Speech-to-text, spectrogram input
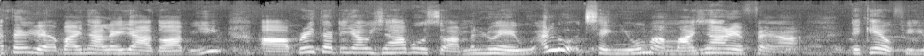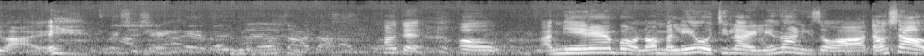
အသက်အရွယ်အပိုင်းခြားလဲရသွားပြီအာပရိသတ်တစ်ယောက်ရဖို့ဆိုတာမလွယ်ဘူးအဲ့လိုအချိန်မျိုးမှာမရတဲ့ fan ကတကယ်ကို feel ပါပဲဟုတ်တယ်ဟို အမြဲတမ်းပေါ့နော်မလင်းကိုကြည့်လိုက်ရင်လင်းစာနီဆိုတာတောက်လျှောက်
